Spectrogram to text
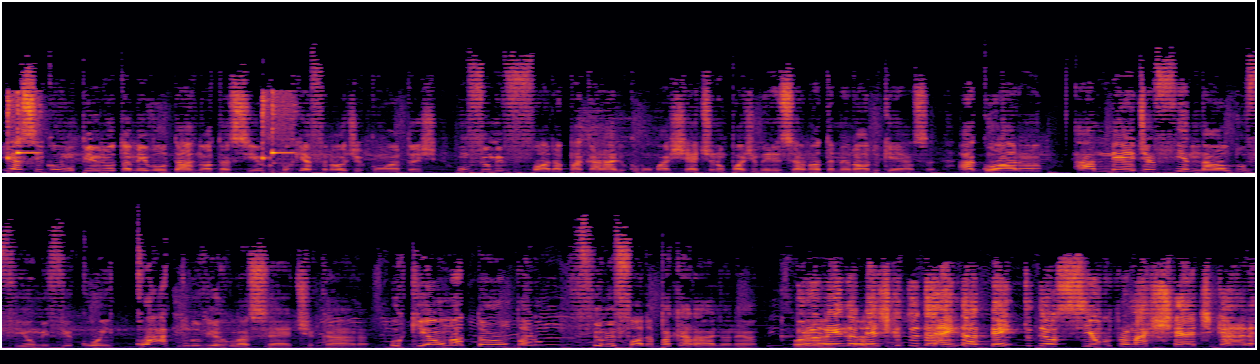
E assim como o Pino, eu também vou dar nota 5, porque afinal de contas, um filme foda pra caralho como o Machete não pode merecer a nota menor do que essa. Agora, a média final do filme ficou em 4,7, cara. O que é um notão para um filme foda pra caralho, né? Bruno, ainda bem que tu, ainda bem que tu deu 5 pro machete, cara.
